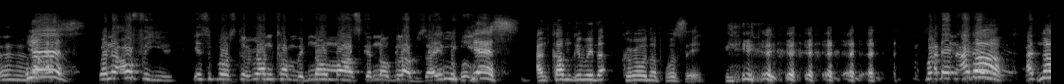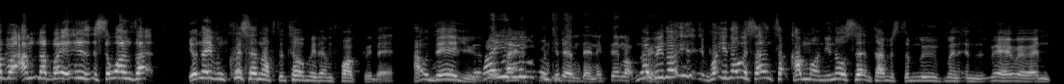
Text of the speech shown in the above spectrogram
Uh, yes, When I offer you, you're supposed to run come with no mask and no gloves. I mean? yes, and come give me that Corona pussy. But then I don't. I, no, but I'm not. But it's, it's the ones that you're not even Chris enough to tell me them fuck with there. How dare you? why are you Like- moving to them then if they're not? No, but you know, but you know, it's certain come on, you know, certain times it's the movement and the rare, and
